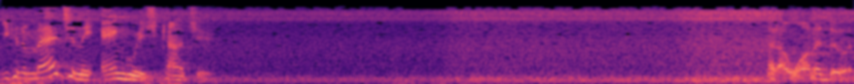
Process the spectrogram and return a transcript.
You can imagine the anguish, can't you? I don't want to do it.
